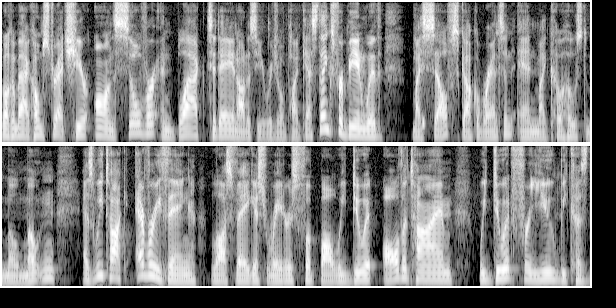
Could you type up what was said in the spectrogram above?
Welcome back. Home stretch here on Silver and Black today, an Odyssey original podcast. Thanks for being with myself, Scott Branson, and my co host, Mo Moton, as we talk everything Las Vegas Raiders football. We do it all the time. We do it for you because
